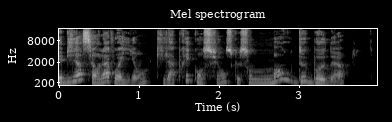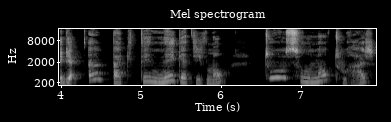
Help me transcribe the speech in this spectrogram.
eh bien, c'est en la voyant qu'il a pris conscience que son manque de bonheur eh bien, impactait négativement tout son entourage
